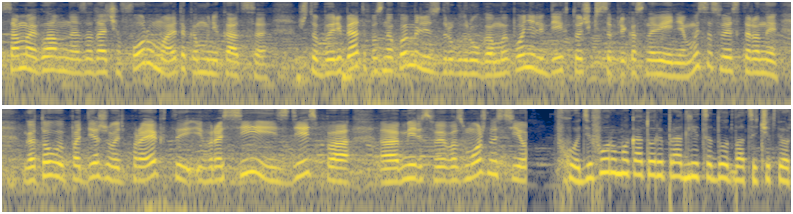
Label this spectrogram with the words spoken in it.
Самая главная задача форума – это коммуникация, чтобы ребята познакомились друг с другом и поняли, где их точки соприкосновения. Мы со своей стороны готовы поддерживать проекты и в России, и здесь по э, мере своей возможности. В ходе форума, который продлится до 24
